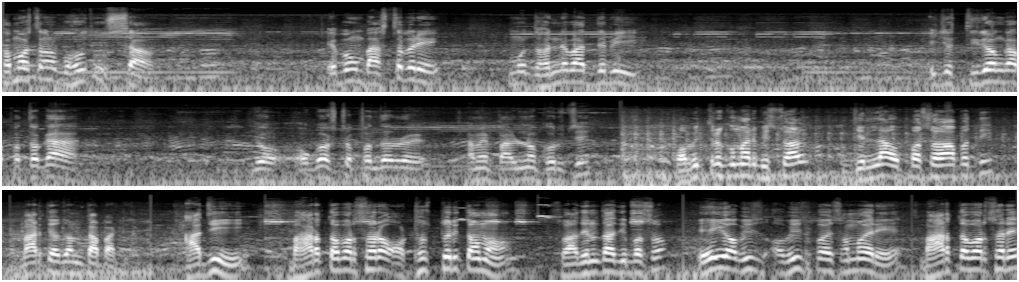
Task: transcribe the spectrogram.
ସମସ୍ତଙ୍କର ବହୁତ ଉତ୍ସାହ। ଏବଂ ବାସ୍ତବରେ ମୁଁ ଧନ୍ୟବାଦ ଦେବି ଏ ଯେଉଁ ତ୍ରିରଙ୍ଗା ପତାକା ଯେଉଁ ଅଗଷ୍ଟ ପନ୍ଦରରେ ଆମେ ପାଳନ କରୁଛେ। ପବିତ୍ର କୁମାର ବିଶ୍ୱାଳ ଜିଲ୍ଲା ଉପସଭାପତି ଭାରତୀୟ ଜନତା ପାର୍ଟି। ଆଜି ଭାରତବର୍ଷର ଅଠସ୍ତରୀତମ ସ୍ୱାଧୀନତା ଦିବସ। ଏହି ଅଭି ସମୟରେ ଭାରତବର୍ଷରେ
